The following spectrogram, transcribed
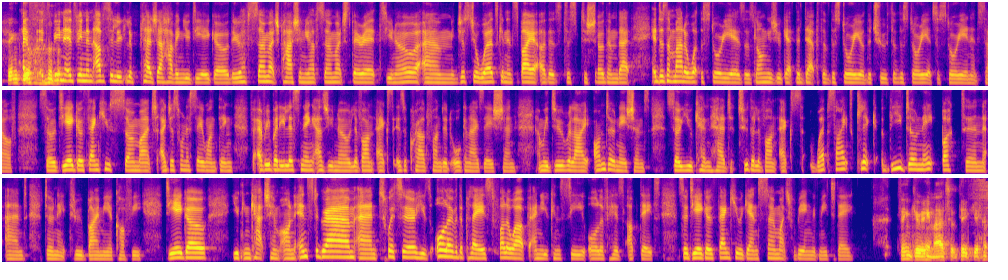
Thank you. It's, it's been it's been an absolute pleasure having you, Diego. You have so much passion. You have so much spirit. You know, um, just your words can inspire others to to show them that it doesn't matter what the story is, as long as you get the depth of the story or the truth of the story. It's a story in itself. So, Diego, thank you so much. I just want to say one thing for everybody listening. As you know, Levant X is a crowd-funded organization, and we do rely on donations. So you can head to the Levant X website, click the donate button, donate through Buy Me a Coffee. Diego, you can catch him on Instagram and Twitter. He's all over the place. Follow up and you can see all of his updates. So, Diego, thank you again so much for being with me today. Thank you very much. Take care.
